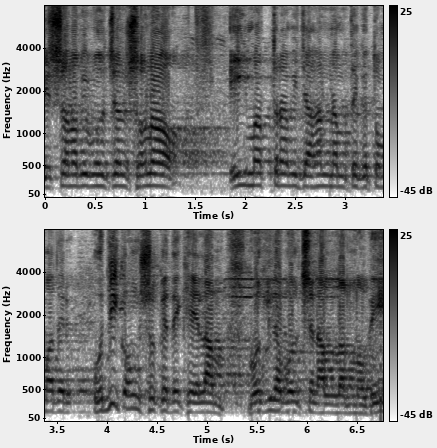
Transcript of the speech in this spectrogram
বিশ্বনবী বলছেন, শোনো এই মাত্র আমি জাহান্নাম থেকে তোমাদের অধিক অংশকে দেখে এলাম। মহিলা বলছেন আল্লাহ নবী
